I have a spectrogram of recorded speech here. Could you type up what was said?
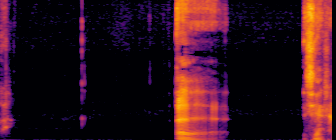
了。呃，先生，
